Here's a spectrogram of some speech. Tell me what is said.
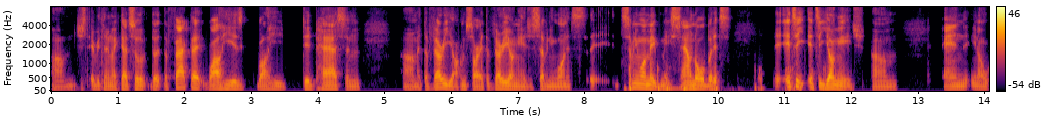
um, just everything like that. So the the fact that while he is while he did pass and um, at the very young, I'm sorry, at the very young age of 71. It's 71 may, may sound old, but it's it's a it's a young age. Um, and you know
